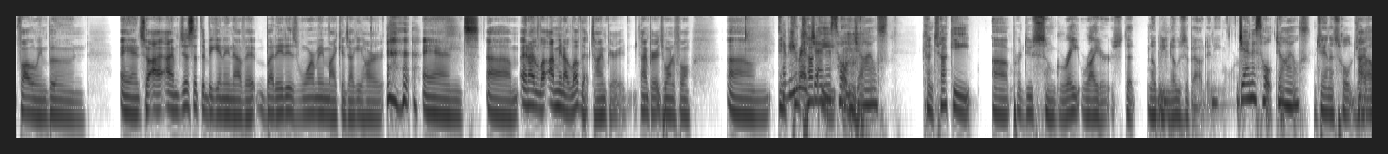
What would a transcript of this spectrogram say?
following Boone. And so I, I'm just at the beginning of it, but it is warming my Kentucky heart. and um, and I lo- I mean I love that time period. Time period's wonderful. Um, Have you read Kentucky- Janice Holt Giles? Kentucky uh, produced some great writers that nobody Mm. knows about anymore. Janice Holt Giles. Janice Holt Giles. I've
